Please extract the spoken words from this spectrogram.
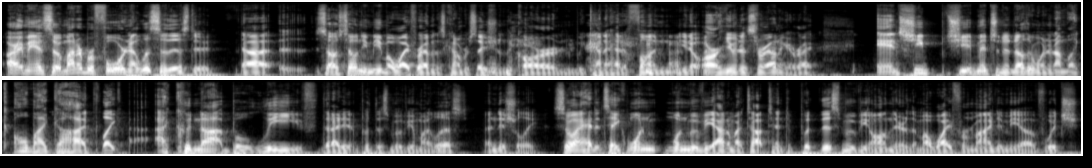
All right, man. So my number four. Now listen to this, dude. Uh, so I was telling you, me and my wife were having this conversation in the car, and we kind of had a fun, you know, argument surrounding it, right? And she she had mentioned another one, and I'm like, oh my god, like I could not believe that I didn't put this movie on my list initially. So I had to take one one movie out of my top ten to put this movie on there that my wife reminded me of, which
